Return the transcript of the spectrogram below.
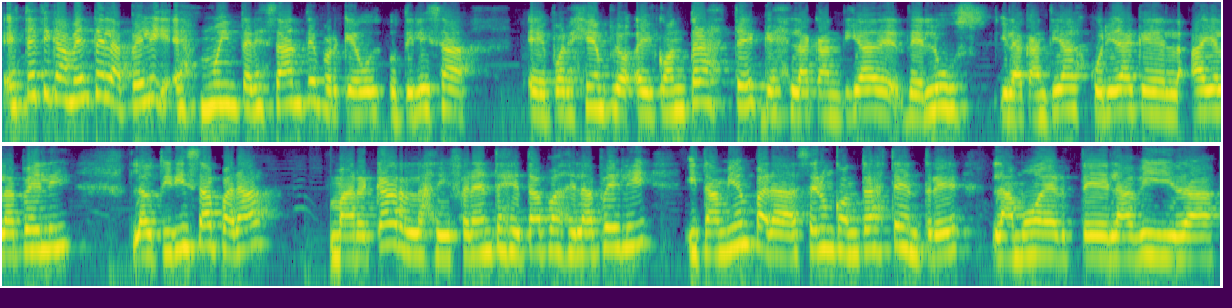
Estéticamente la peli es muy interesante porque utiliza, eh, por ejemplo, el contraste, que es la cantidad de, de luz y la cantidad de oscuridad que hay en la peli, la utiliza para marcar las diferentes etapas de la peli y también para hacer un contraste entre la muerte, la vida,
